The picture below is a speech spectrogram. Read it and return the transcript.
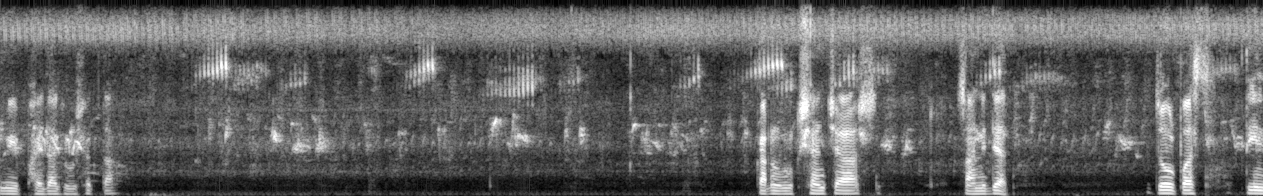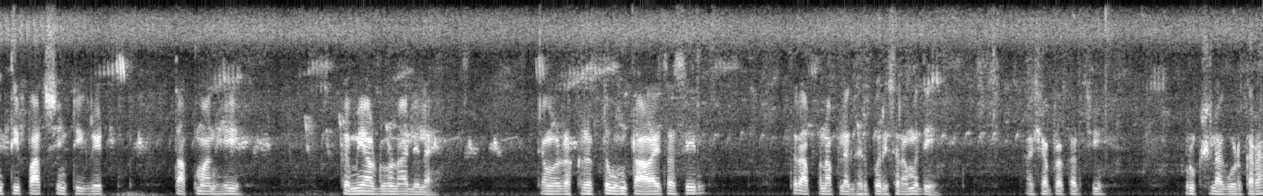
तुम्ही फायदा घेऊ शकता. कारण वृक्षांच्या सानिध्यात सान्निध्यात जवळपास तीन ते पाच सेंटीग्रेड तापमान हे कमी आढळून आलेलं आहे. त्यामुळे रखरखत ऊन टाळायचं असेल तर आपण आपल्या घर परिसरामध्ये अशा प्रकारची वृक्ष लागवड करा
